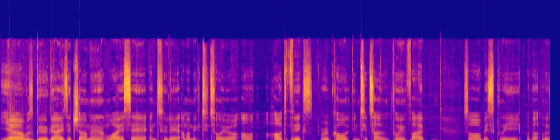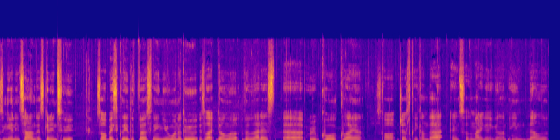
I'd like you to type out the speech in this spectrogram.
Yo, what's good guys, it's your man YSA and today I'm gonna make a tutorial on how to fix Ripcord in 2025 So basically, without losing any time, let's get into it. So basically the first thing you wanna do is like download the latest uh, Ripcord client. So just click on that and it's automatically gonna begin download.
